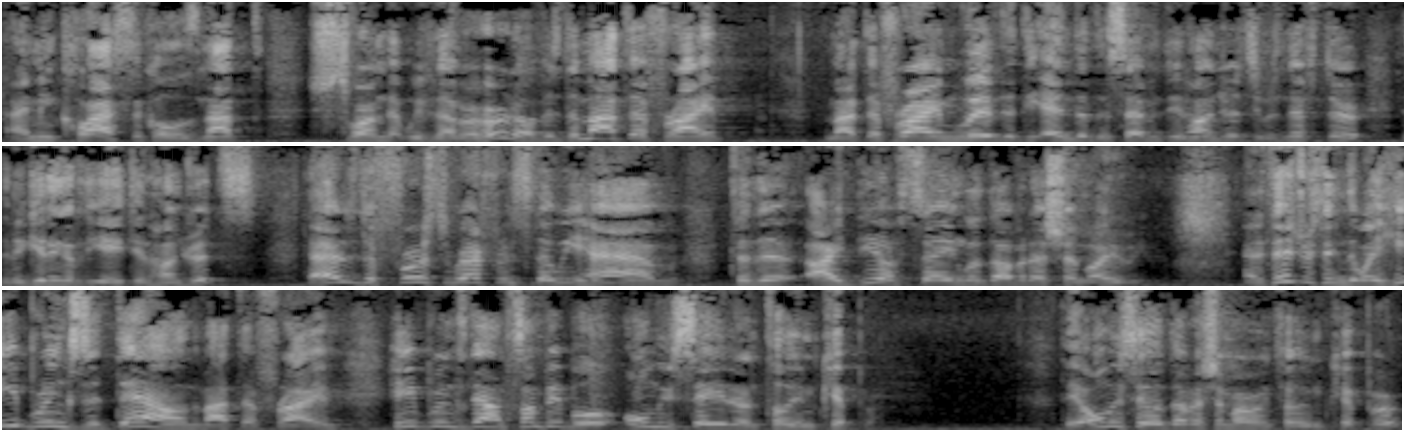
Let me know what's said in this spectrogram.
I mean classical is not Svarim that we've never heard of, is the Mat Ephraim. Mat Ephraim lived at the end of the 1700s. He was Nifter the beginning of the 1800s. That is the first reference that we have to the idea of saying Ladavid Hashem Oiri. And it's interesting the way he brings it down, Mat Ephraim, he brings down, some people only say it until Yom Kippur. They only say Ladavid Hashem Oiri until Yom Kippur.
